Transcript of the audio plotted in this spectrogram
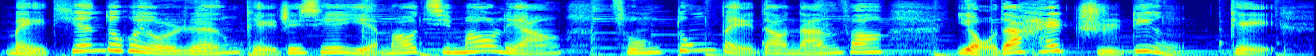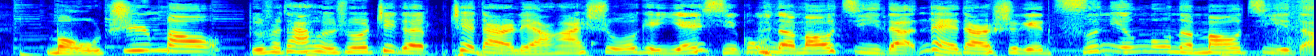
每天都会有人给这些野猫寄猫粮，从东北到南方，有的还指定给。某只猫，比如说他会说这个这袋粮啊，是我给延禧宫的猫寄的，那袋是给慈宁宫的猫寄的。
